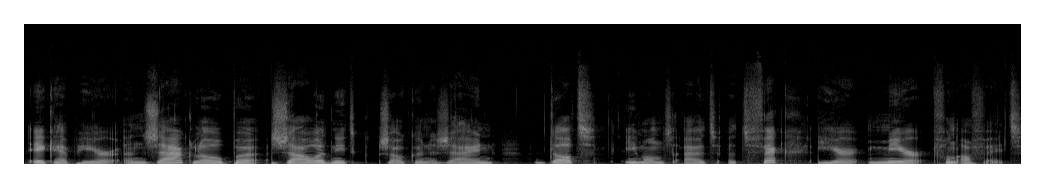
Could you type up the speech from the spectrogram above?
ik heb hier een zaak lopen, zou het niet zo kunnen zijn dat iemand uit het VEC hier meer van af weet.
